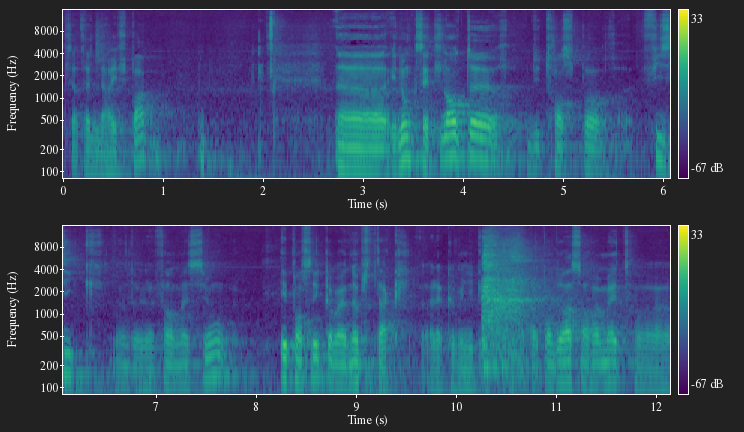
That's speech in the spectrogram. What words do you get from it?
certaines n'arrivent pas. Euh, et donc cette lenteur du transport physique de l'information est pensée comme un obstacle à la communication. Quand on doit s'en remettre, euh,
